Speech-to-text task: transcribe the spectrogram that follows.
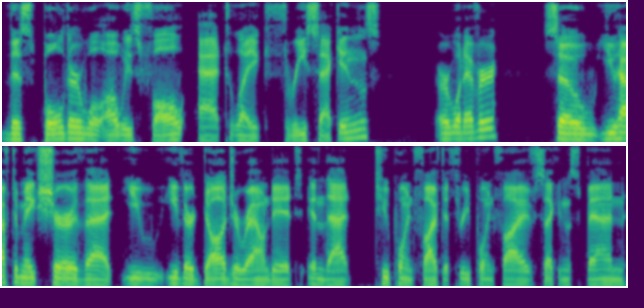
This boulder will always fall at like three seconds or whatever. So you have to make sure that you either dodge around it in that 2.5 to 3.5 second span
